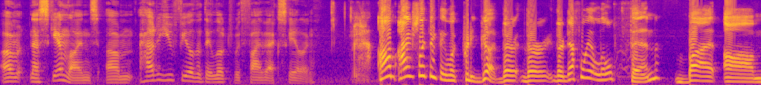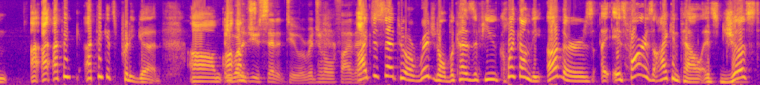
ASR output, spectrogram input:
Um, now, scan lines. Um, how do you feel that they looked with 5x scaling? Um, I actually think they look pretty good. They're they're they're definitely a little thin, but um, I, I- I think I think it's pretty good. Um, And what I'm did you set it to? Original 5x? I just said to original because if you click on the others, uh, as far as I can tell, it's just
